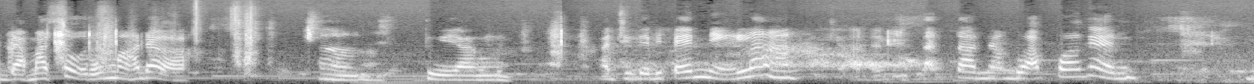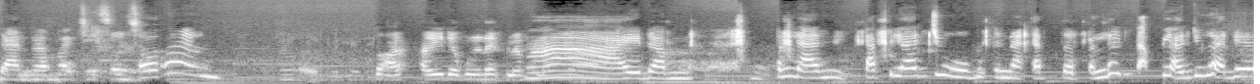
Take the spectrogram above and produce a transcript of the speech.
dah masuk rumah dah ha, tu yang makcik jadi panik lah tak tahu nak buat apa kan dan makcik sorang-sorang So, air dah mula naik pelan-pelan. lah. Ha, air dah pelan tapi laju bukan nak kata pelan tak pelan juga dia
